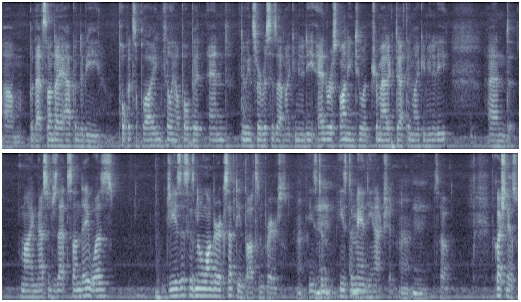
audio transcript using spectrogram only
Um, but that Sunday I happened to be pulpit supplying, filling a pulpit, and doing services at my community, and responding to a traumatic death in my community. And my message that Sunday was Jesus is no longer accepting thoughts and prayers. Mm-hmm. He's de- mm-hmm. he's demanding action. Mm-hmm. So the question is,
